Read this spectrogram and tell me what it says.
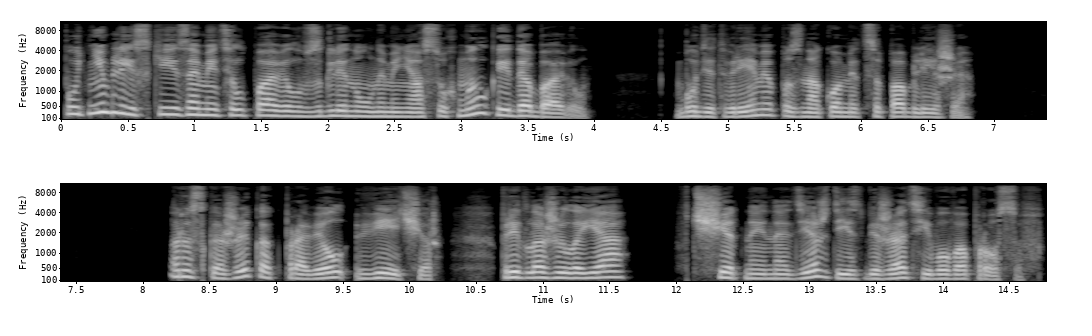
«Путь не близкий», — заметил Павел, взглянул на меня с ухмылкой и добавил. «Будет время познакомиться поближе». «Расскажи, как провел вечер», — предложила я в тщетной надежде избежать его вопросов.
